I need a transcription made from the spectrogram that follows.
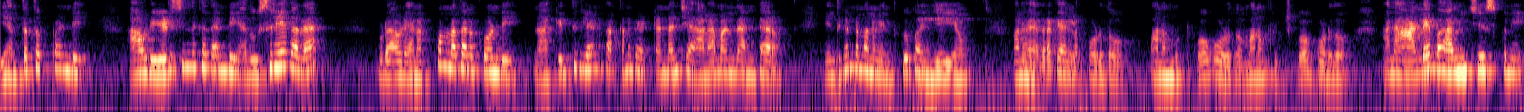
ఎంత తప్పండి? ఆవిడ ఏడిసింది కదండి అది ఉసిరే కదా? ఇప్పుడు ఆవిడ వెనక్కున్నదనుకోండి నాకెందుకు లేని పక్కన పెట్టండి అని చాలామంది అంటారు. ఎందుకంటే మనం ఎందుకు పని చేయం? మనం ఎదరికి వెళ్ళకూడదు మనం ముట్టుకోకూడదు మనం పుచ్చుకోకూడదు అని వాళ్ళే భావించేసుకుని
